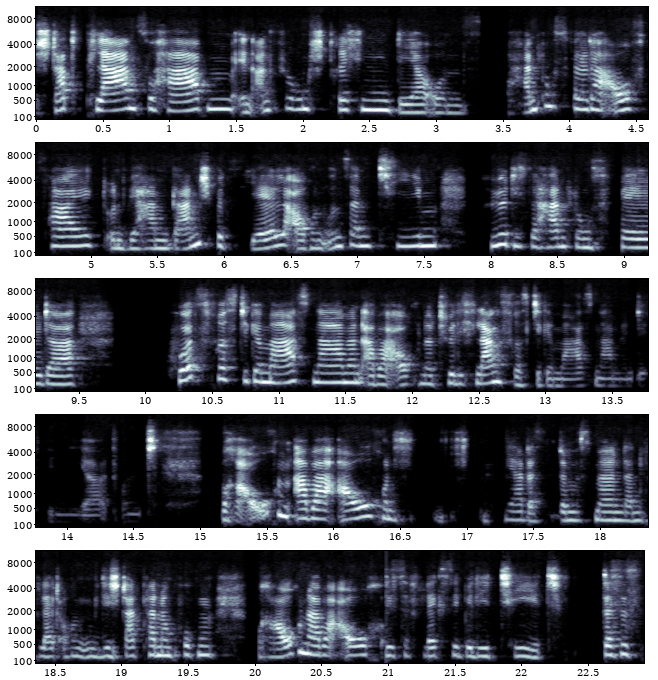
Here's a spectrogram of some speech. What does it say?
Stadtplan zu haben, in Anführungsstrichen, der uns Handlungsfelder aufzeigt. Und wir haben ganz speziell auch in unserem Team für diese Handlungsfelder kurzfristige Maßnahmen, aber auch natürlich langfristige Maßnahmen definiert und brauchen aber auch, und ich, ich, ja, das, da muss man dann vielleicht auch in die Stadtplanung gucken, brauchen aber auch diese Flexibilität. Das ist,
